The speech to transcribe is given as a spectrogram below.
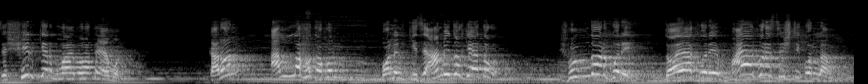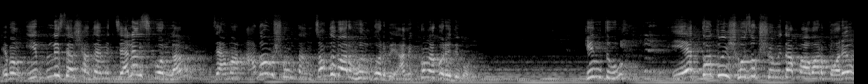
যে শিরকের ভয়াবহতা এমন। কারণ আল্লাহ তখন বলেন কি যে, আমি তোকে এত সুন্দর করে, দয়া করে, মায়া করে সৃষ্টি করলাম এবং ইবলিসের সাথে আমি চ্যালেঞ্জ করলাম যে আমার আদম সন্তান যতবার ভুল করবে, আমি ক্ষমা করে দেব। কিন্তু এত তুই সুযোগ সুবিধা পাওয়ার পরেও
